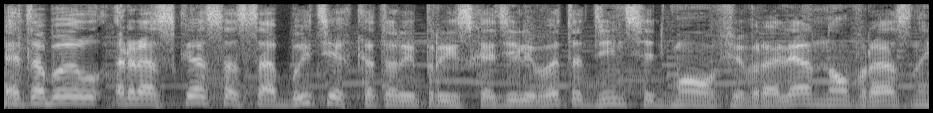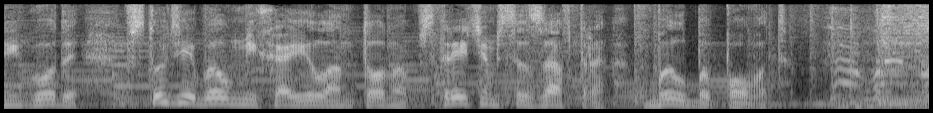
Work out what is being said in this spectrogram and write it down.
Это был рассказ о событиях, которые происходили в этот день, 7 февраля, но в разные годы. В студии был Михаил Антонов. Встретимся завтра. Был бы повод. She's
